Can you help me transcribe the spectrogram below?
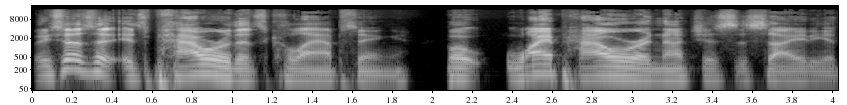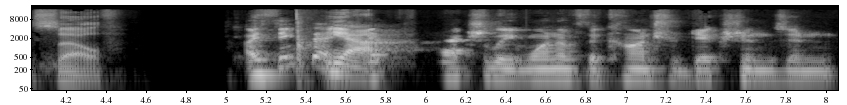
But he says that it's power that's collapsing. But why power and not just society itself? I think that Yeah. actually one of the contradictions in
